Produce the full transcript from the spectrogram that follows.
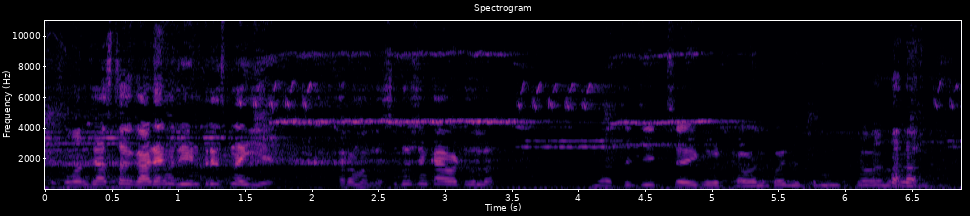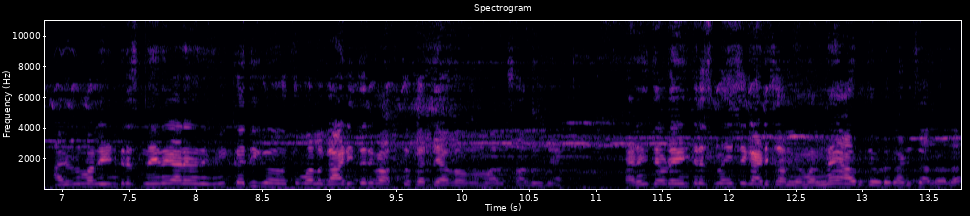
तसं मला जास्त गाड्यामध्ये इंटरेस्ट नाहीये. खरं म्हणलं. सुदर्शन काय वाटतं तुला? त्याची इच्छा इकडे ठेवायला पाहिजे तर मग ठेवायला पाहिजे. आणि पण मला इंटरेस्ट नाही ना गाड्यामध्ये. मी कधी तुम्हाला गाडी तरी मागतो का? द्या बाबा मला चालू द्या. कारण तेवढा इंटरेस्ट नाही गाडी चालवणं मला नाही आवडत तेवढं गाडी चालवायला.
